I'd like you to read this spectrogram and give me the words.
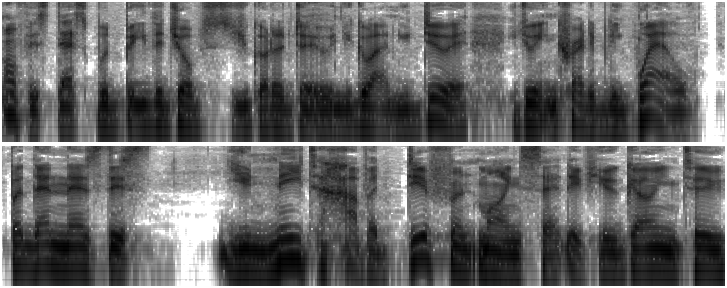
office desk would be the jobs you got to do, and you go out and you do it. You do it incredibly well. But then there's this you need to have a different mindset if you're going to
